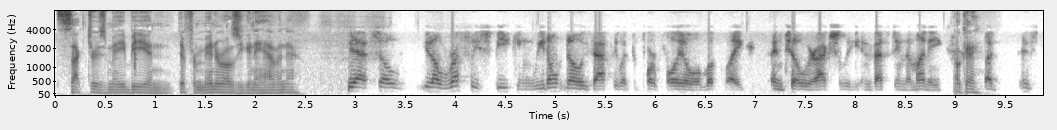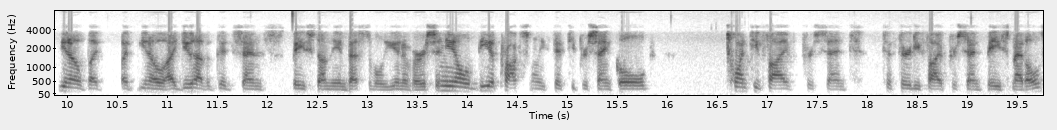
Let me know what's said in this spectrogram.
sectors maybe and different minerals you're going to have in there. Yeah. So you know, roughly speaking, we don't know exactly what the portfolio will look like until we're actually investing the money. Okay. But it's, you know, but but you know, I do have a good sense based on the investable universe, and you know, it'll be approximately 50% gold, 25% to 35% base metals,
